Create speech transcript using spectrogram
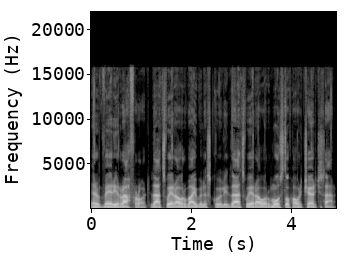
a very rough road. That's where our Bible school is. That's where our most of our churches are.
